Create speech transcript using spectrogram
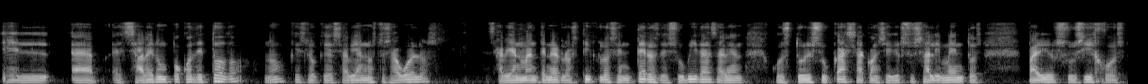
el, uh, el, saber un poco de todo, ¿no? que es lo que sabían nuestros abuelos, sabían mantener los ciclos enteros de su vida, sabían construir su casa, conseguir sus alimentos, parir sus hijos,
